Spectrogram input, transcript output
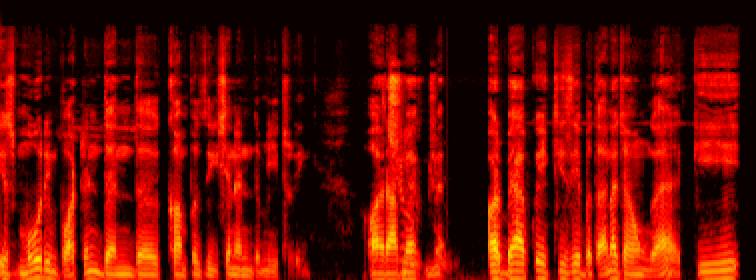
is more important than the composition and the metering और आप मैं, मैं और मैं आपको एक चीज़ ये बताना चाहूँगा कि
